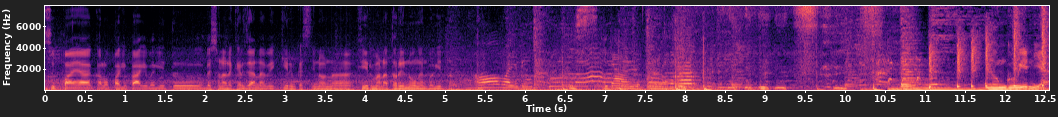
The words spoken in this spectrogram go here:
Supaya kalau pagi-pagi begitu besok ada kerjaan nabe kirim ke si nona firman atau renungan begitu. Oh, boleh. Is, idaman betul ya. Nungguin ya.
